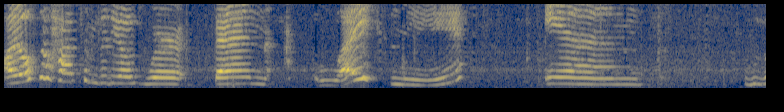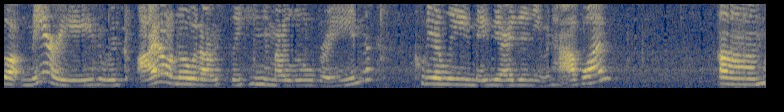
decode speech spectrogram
I also had some videos where Ben liked me, and we got married, which I don't know what I was thinking in my little brain. Clearly, maybe I didn't even have one. Um,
